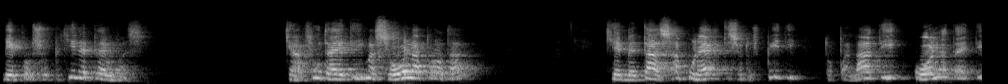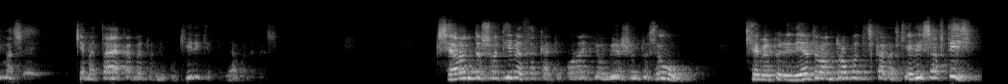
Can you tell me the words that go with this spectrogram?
με προσωπική επέμβαση. Και αφού τα ετοίμασε όλα πρώτα και μετά σαν που να έκτισε το σπίτι, το παλάτι, όλα τα ετοίμασε και μετά έκαμε τον νοικοκύρη και τον έβαλε μέσα. Ξέροντας ότι είμαι θα κατοικώνα και ομοίωση του Θεού και με τον ιδιαίτερο τρόπο της κατασκευής αυτής.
